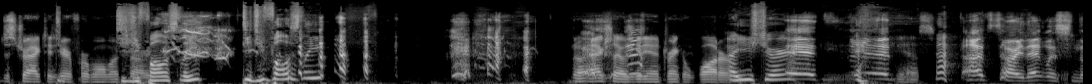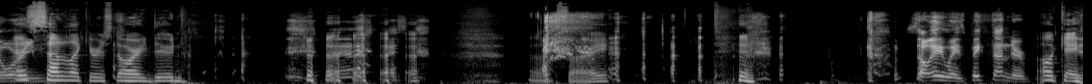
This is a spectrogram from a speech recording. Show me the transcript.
distracted here for a moment. Did Sorry. you fall asleep? Did you fall asleep? No, actually, I was getting a drink of water. Are you sure? It- it- yes. I'm sorry, that was snoring. It sounded like you were snoring, dude. I'm oh, sorry. So, anyways, Big Thunder. Okay.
